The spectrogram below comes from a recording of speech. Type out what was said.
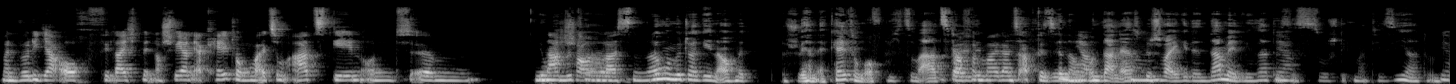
Man würde ja auch vielleicht mit einer schweren Erkältung mal zum Arzt gehen und ähm, nachschauen Mütter, lassen. Ne? Junge Mütter gehen auch mit schweren Erkältung oft nicht zum Arzt. Davon mal ganz abgesehen. Genau. Ja. Und dann erst mhm. geschweige denn damit. Wie gesagt, das ja. ist so stigmatisiert. Und ja.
